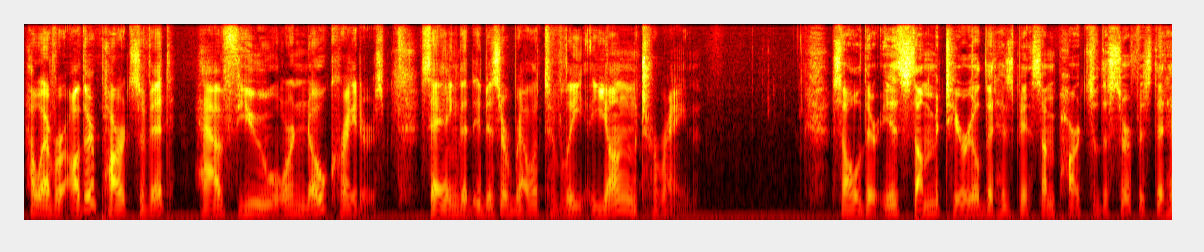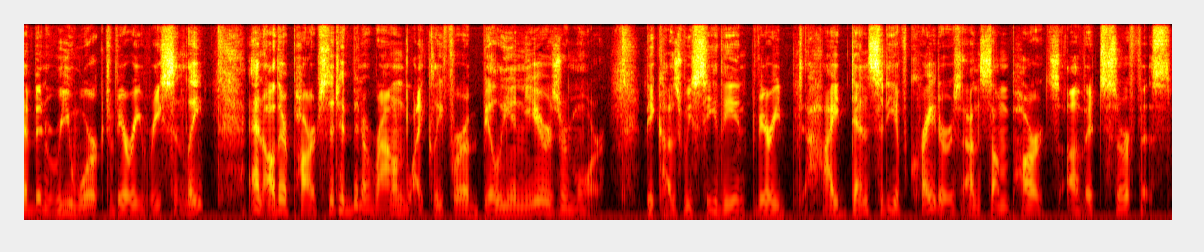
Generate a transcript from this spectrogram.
However, other parts of it have few or no craters saying that it is a relatively young terrain. So there is some material that has been some parts of the surface that have been reworked very recently and other parts that have been around likely for a billion years or more because we see the very high density of craters on some parts of its surface.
